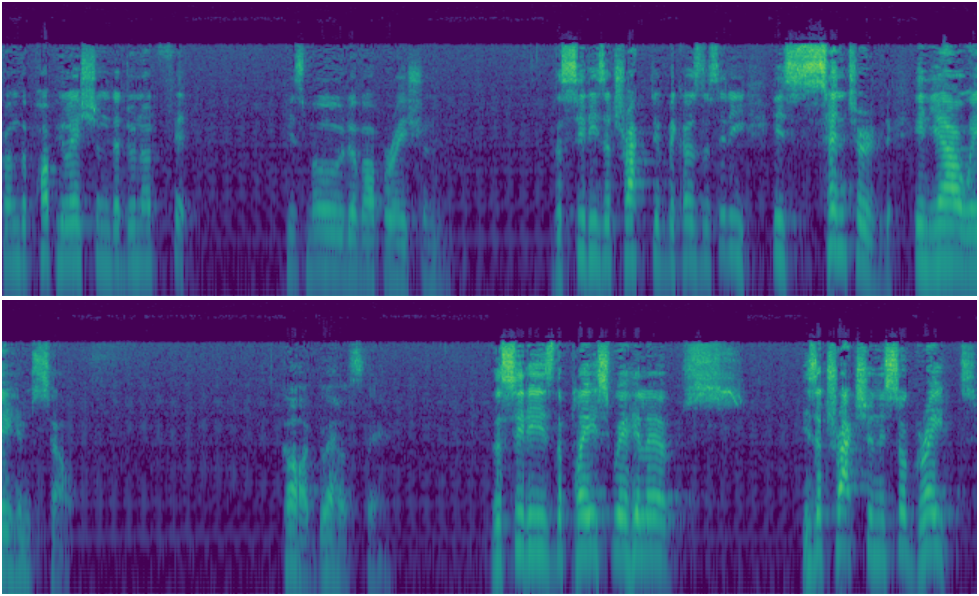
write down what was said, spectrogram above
from the population that do not fit his mode of operation. The city is attractive because the city is centered in Yahweh Himself. God dwells there. The city is the place where he lives. His attraction is so great.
